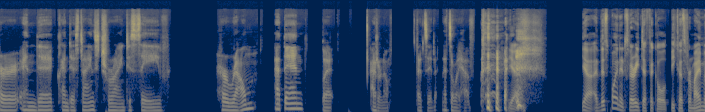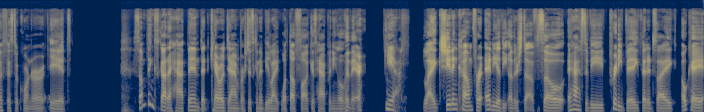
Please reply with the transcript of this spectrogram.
her and the clandestines trying to save her realm at the end, but I don't know. That's it. That's all I have. yeah. Yeah, at this point it's very difficult because for my Mephisto corner, it something's got to happen that Carol Danvers is going to be like, "What the fuck is happening over there?" Yeah. Like she didn't come for any of the other stuff, so it has to be pretty big that it's like, okay,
